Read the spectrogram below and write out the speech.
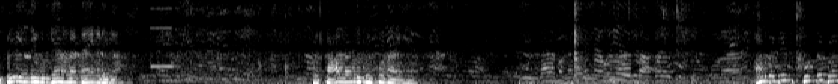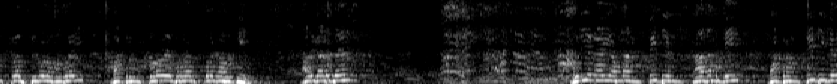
இப்பயே என்ட்ரி கொடுத்தீங்கன்னா நல்லா டைம் கிடைக்கும். காலில் வந்து புஷ் பண்ணாதீங்க. அடுத்த டீம் சுண்டு பிரண்ட்ஸ் கிளப் சிறுவல மதுரை மற்றும் சுரவை பிரதர்ஸ் சுரகாவட்டி அதுக்கு அடுத்து புதியநாயகி அம்மன் பிடிஎம் காசம்பட்டி மற்றும் டிடிகே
